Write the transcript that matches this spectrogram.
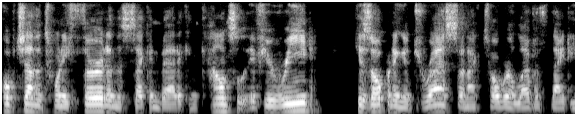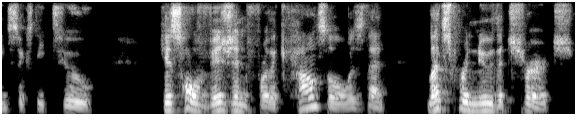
Pope John the 23rd and the Second Vatican Council. If you read his opening address on October 11th, 1962, his whole vision for the council was that let's renew the church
